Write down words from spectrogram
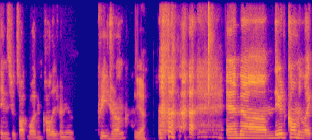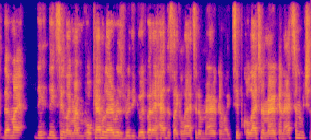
things you talk about in college when you're pre-drunk. yeah. and um, they would comment like that my they, they'd say like my vocabulary is really good, but I had this like Latin American, like typical Latin American accent, which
